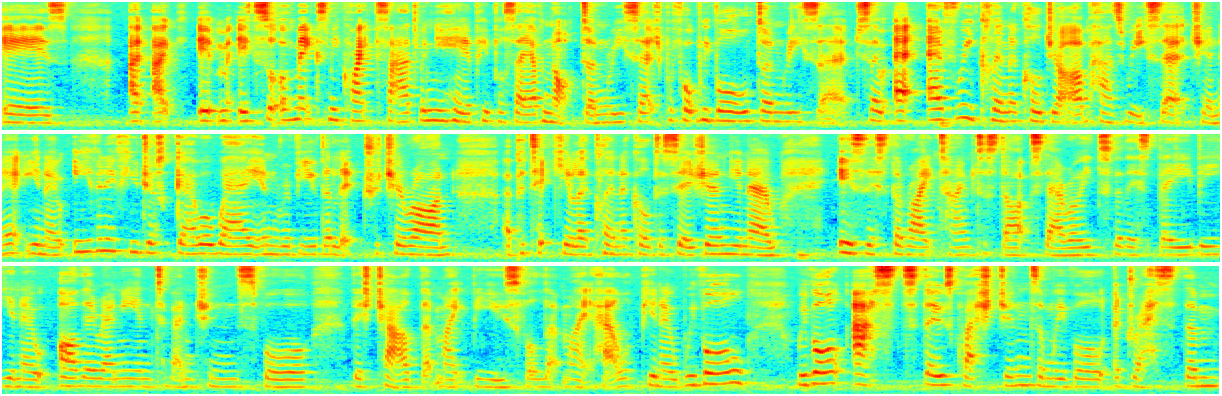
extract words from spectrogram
is I, I, it, it sort of makes me quite sad when you hear people say I've not done research before. We've all done research. So every clinical job has research in it. You know, even if you just go away and review the literature on a particular clinical decision, you know, is this the right time to start steroids for this baby? You know, are there any interventions for this child that might be useful, that might help? You know, we've all we've all asked those questions and we've all addressed them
